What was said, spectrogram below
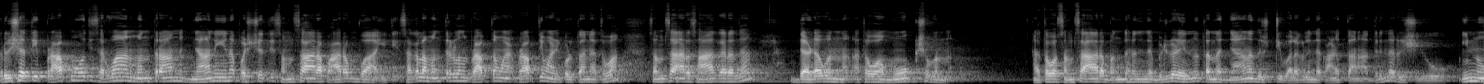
ಋಷತಿ ಪ್ರಾಪ್ನೋತಿ ಸರ್ವಾನ್ ಮಂತ್ರಾನ್ ಜ್ಞಾನೇನ ಪಶ್ಯತಿ ಸಂಸಾರ ಪಾರಂವಾ ಇತಿ. ಸಕಲ ಮಂತ್ರಗಳನ್ನು ಪ್ರಾಪ್ತ ಪ್ರಾಪ್ತಿ ಮಾಡಿಕೊಳ್ತಾನೆ ಅಥವಾ ಸಂಸಾರ ಸಾಗರದ ದಡವನ್ನು ಅಥವಾ ಮೋಕ್ಷವನ್ನು ಅಥವಾ ಸಂಸಾರ ಬಂಧನದಿಂದ ಬಿಡುಗಡೆಯನ್ನು ತನ್ನ ಜ್ಞಾನ ದೃಷ್ಟಿ ಬಲಗಳಿಂದ ಕಾಣುತ್ತಾನೆ. ಆದ್ದರಿಂದ ಋಷಿಯು, ಇನ್ನು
